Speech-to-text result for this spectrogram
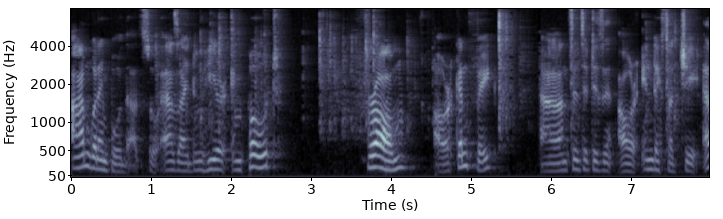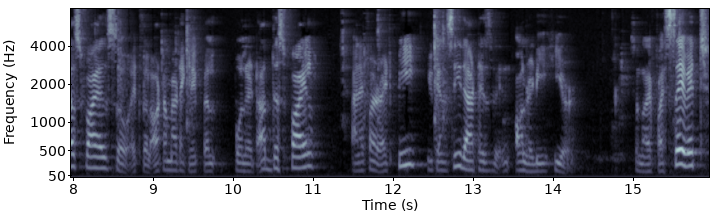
I'm gonna import that. So as I do here import from our config. And since it is in our index.js file so it will automatically pull, pull it up this file and if I write p you can see that is already here. So now if I save it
